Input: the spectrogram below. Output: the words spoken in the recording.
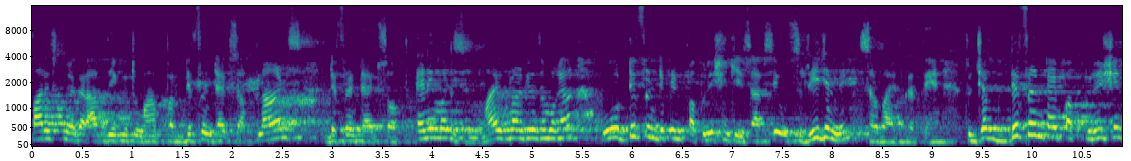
फॉरेस्ट में अगर आप देखें तो वहाँ पर different types of plants different types of animals micro organism वगैरह, वो डिफरेंट डिफरेंट पॉपुलेशन के हिसाब से उस रीजन में सर्वाइव करते हैं। तो जब डिफरेंट टाइप पॉपुलेशन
